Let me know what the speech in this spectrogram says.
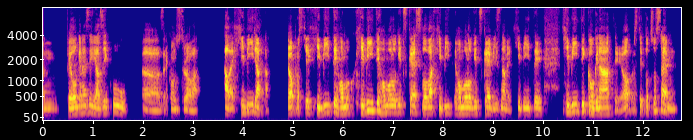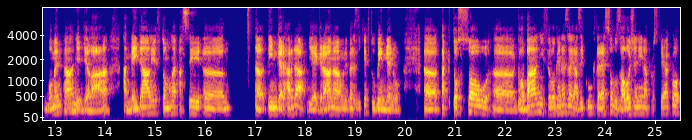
um, filogenezi jazyků uh, zrekonstruovat. Ale chybí data. Jo, prostě chybí ty, homo, chybí ty homologické slova, chybí ty homologické významy, chybí ty, chybí ty kognáty. Jo? Prostě to, co se momentálně dělá a nejdál je v tomhle asi uh, tým Gerharda Jägera na univerzitě v Tübingenu, uh, tak to jsou uh, globální filogeneze jazyků, které jsou založeny na prostě jako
